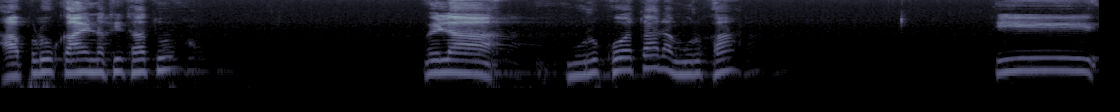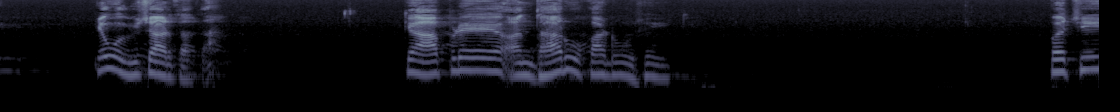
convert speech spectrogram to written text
આપણું કાંઈ નથી થતું. પેલા મૂર્ખો હતા ને મૂર્ખા એ એવો વિચારતા હતા કે આપણે અંધારું કાઢવું છે. પછી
